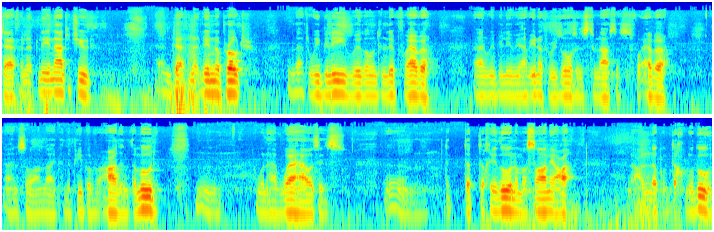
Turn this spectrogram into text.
definitely in attitude and definitely in approach that we believe we're going to live forever and we believe we have enough resources to last us forever and so on, like the people of Ad and Thamud mm, would have warehouses. تتخذون مصانع لعلكم تخلدون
